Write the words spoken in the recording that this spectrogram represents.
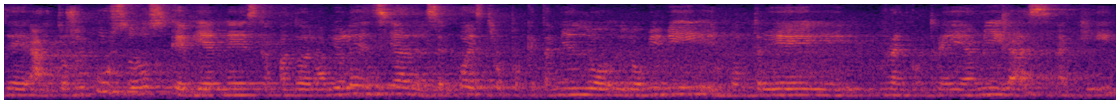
de altos recursos que viene escapando de la violencia, del secuestro, porque también lo, lo viví, encontré, reencontré amigas aquí,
